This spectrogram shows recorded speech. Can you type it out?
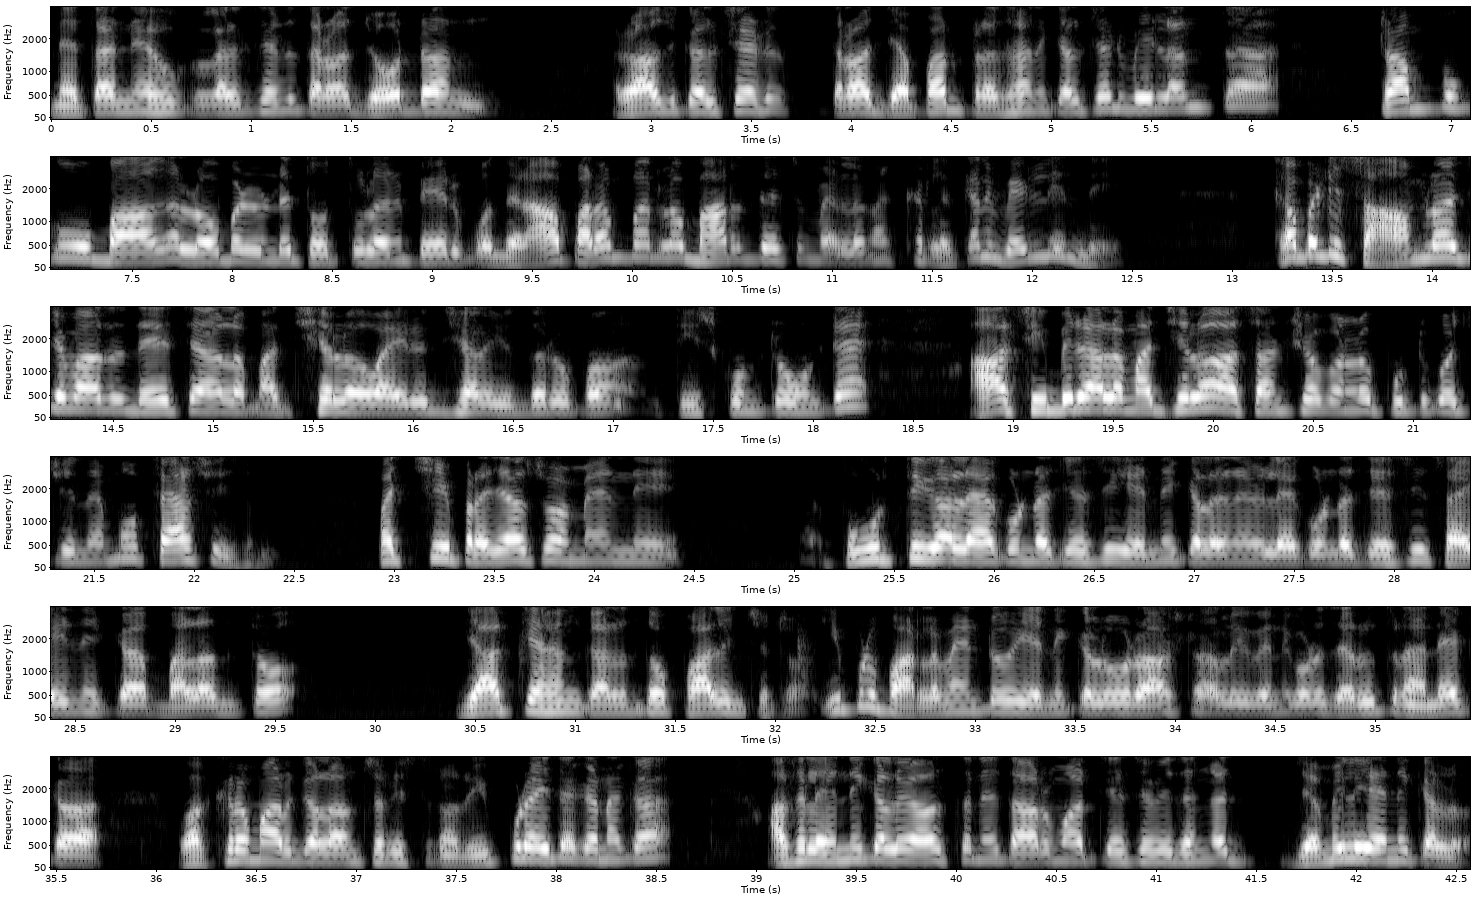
నెతాన్యాహుకు కలిశాడు తర్వాత జోర్డాన్ రాజు కలిశాడు తర్వాత జపాన్ ప్రధాని కలిశాడు. వీళ్ళంతా ట్రంప్కు బాగా లోబడి ఉండే తొత్తులని పేరు పొందారు. ఆ పరంపరలో భారతదేశం వెళ్ళనక్కర్లేదు కానీ వెళ్ళింది. కాబట్టి సామ్రాజ్యవాద దేశాల మధ్యలో వైరుధ్యాల యుద్ధ రూపం తీసుకుంటూ ఉంటే ఆ శిబిరాల మధ్యలో ఆ సంక్షోభంలో పుట్టుకొచ్చిందేమో ఫ్యాసిజం. పచ్చి ప్రజాస్వామ్యాన్ని పూర్తిగా లేకుండా చేసి ఎన్నికలు అనేవి లేకుండా చేసి సైనిక బలంతో జాత్యహంకారంతో పాలించటం. ఇప్పుడు పార్లమెంటు ఎన్నికలు రాష్ట్రాలు ఇవన్నీ కూడా జరుగుతున్నాయి. అనేక వక్ర మార్గాలు అనుసరిస్తున్నారు. ఇప్పుడైతే కనుక అసలు ఎన్నికల వ్యవస్థనే తారుమారు చేసే విధంగా జమిలి ఎన్నికలు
